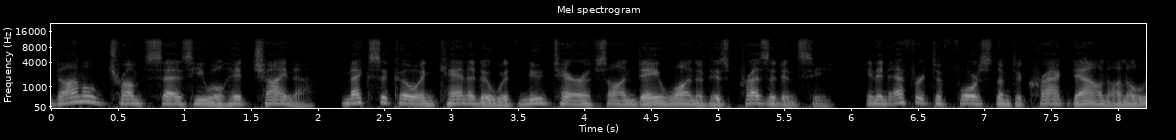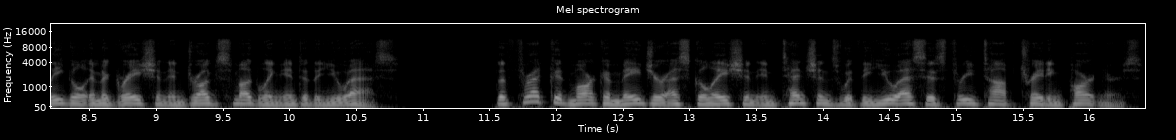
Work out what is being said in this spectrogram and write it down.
Donald Trump says he will hit China, Mexico, and Canada with new tariffs on day one of his presidency, in an effort to force them to crack down on illegal immigration and drug smuggling into the U.S. The threat could mark a major escalation in tensions with the U.S.'s three top trading partners.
